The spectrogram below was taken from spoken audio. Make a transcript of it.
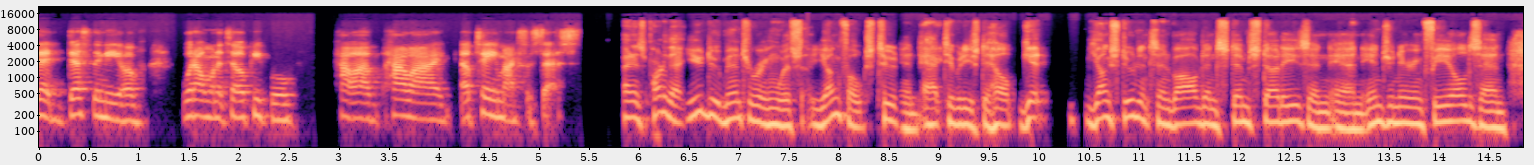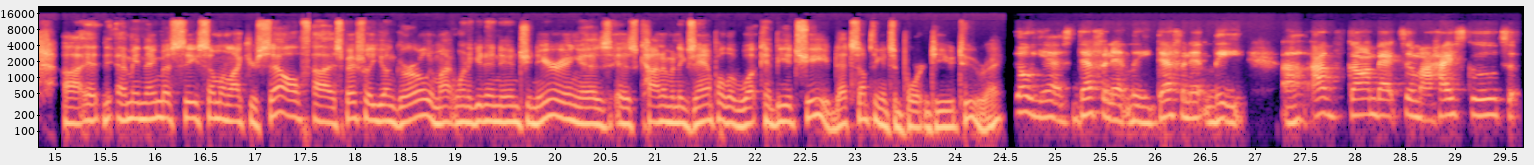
that destiny of what I want to tell people how I how I obtain my success. And as part of that, you do mentoring with young folks too, and activities to help get young students involved in STEM studies and, and engineering fields. And uh, it, I mean, they must see someone like yourself, uh, especially a young girl who might want to get into engineering, as, as kind of an example of what can be achieved. That's something that's important to you too, right? Oh, yes, definitely. Definitely. Uh, I've gone back to my high school to,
